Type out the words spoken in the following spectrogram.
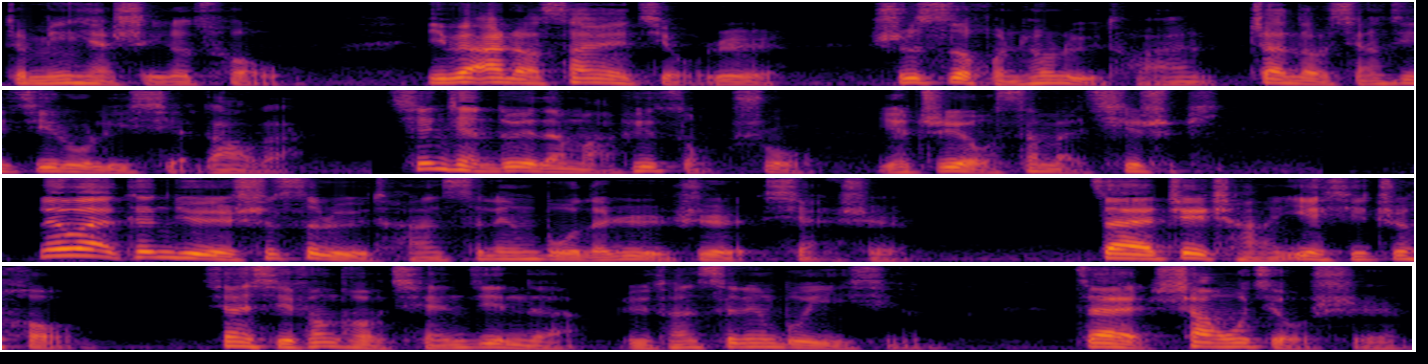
这明显是一个错误，因为按照三月九日十四混成旅团战斗详细记录里写到的，先遣队的马匹总数也只有三百七十匹。另外，根据十四旅团司令部的日志显示。在这场夜袭之后，向喜峰口前进的旅团司令部一行，在上午九时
